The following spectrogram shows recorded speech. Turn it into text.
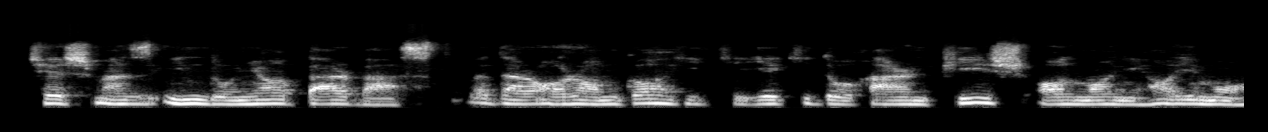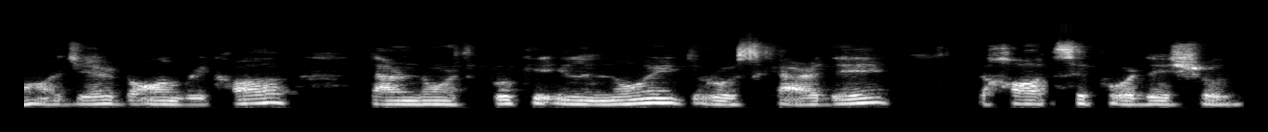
چشم از این دنیا بربست و در آرامگاهی که یکی دو قرن پیش آلمانی های مهاجر به آمریکا در نورت بروک ایلینوی درست کرده به خاک سپرده شد.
